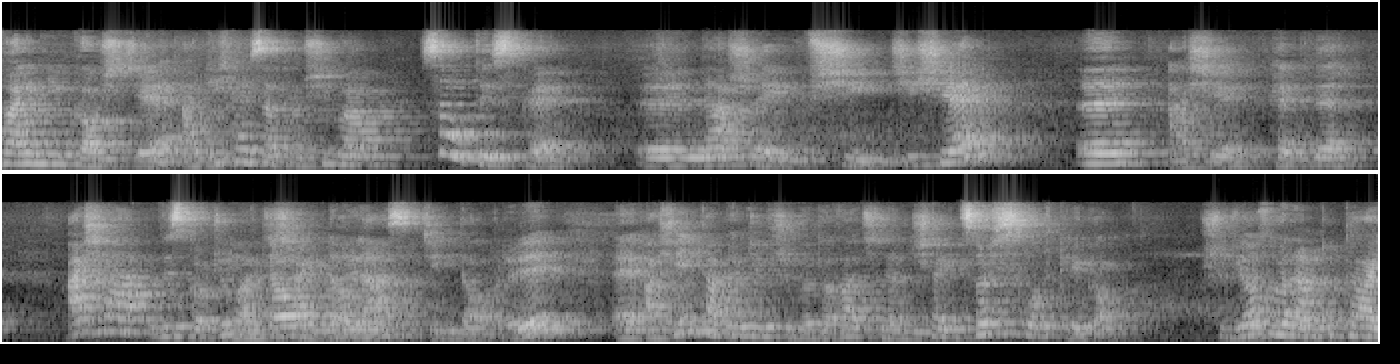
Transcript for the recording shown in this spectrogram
fajni goście, a dzisiaj zaprosiłam sołtyskę y, naszej wsi Cisie, y, Asię Hepner. Asia wyskoczyła Dzień dzisiaj dobry. do nas, dzień dobry. E, Asienka będzie przygotować nam dzisiaj coś słodkiego. Przywiozła nam tutaj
